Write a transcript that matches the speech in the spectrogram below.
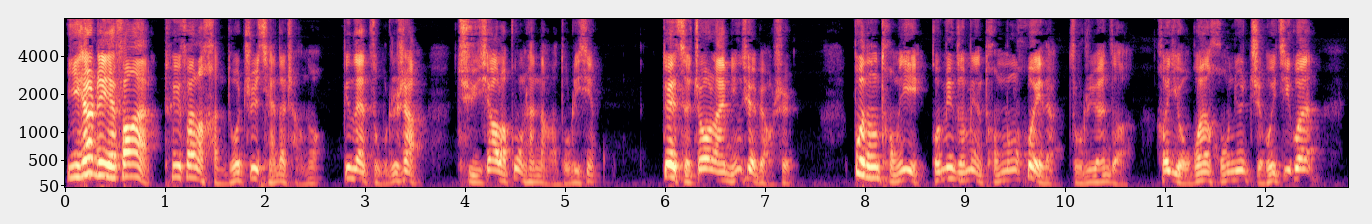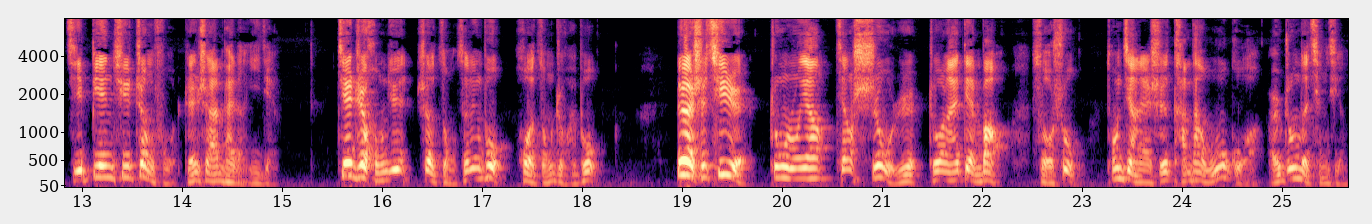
以上这些方案推翻了很多之前的承诺，并在组织上取消了共产党的独立性。对此，周恩来明确表示，不能同意国民革命同盟会的组织原则和有关红军指挥机关及边区政府人事安排等意见，坚持红军设总司令部或总指挥部。六月十七日，中共中央将十五日周恩来电报所述同蒋介石谈判无果而终的情形。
